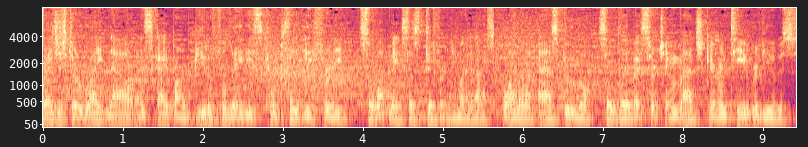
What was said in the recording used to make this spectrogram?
Register right now and Skype our beautiful ladies completely free. So what makes us different, you might ask? Why not ask Google simply by searching Match Guaranty Reviews?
